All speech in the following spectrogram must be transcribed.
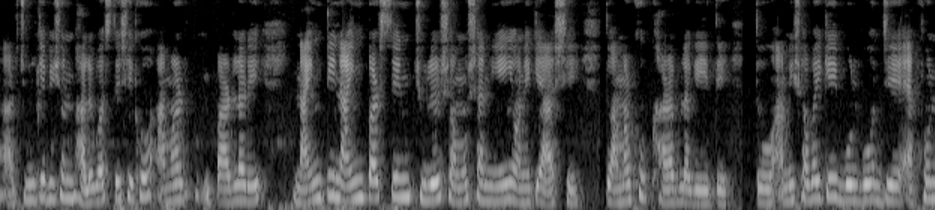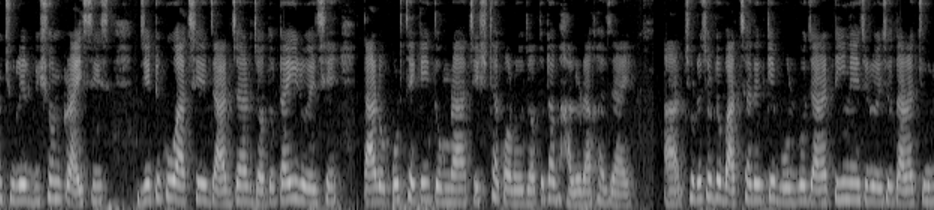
আর চুলকে ভীষণ ভালোবাসতে শেখো, আমার পার্লারে নাইনটি নাইন পারসেন্ট চুলের সমস্যা নিয়েই অনেকে আসে। তো আমার খুব খারাপ লাগে এতে। তো আমি সবাইকেই বলব যে এখন চুলের ভীষণ ক্রাইসিস যেটুকু আছে, যার যার যতটাই রয়েছে, তার ওপর থেকেই তোমরা চেষ্টা করো যতটা ভালো রাখা যায়। আর ছোট ছোট বাচ্চাদেরকে বলব, যারা টিন এজ রয়েছে, তারা চুল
